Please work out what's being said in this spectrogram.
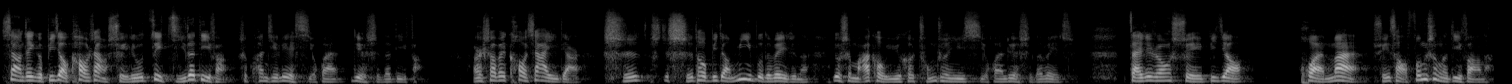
像这个比较靠上、水流最急的地方是宽鳍裂喜欢掠食的地方，而稍微靠下一点石石头比较密布的位置呢，又是马口鱼和重唇鱼喜欢掠食的位置。在这种水比较缓慢、水草丰盛的地方呢，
